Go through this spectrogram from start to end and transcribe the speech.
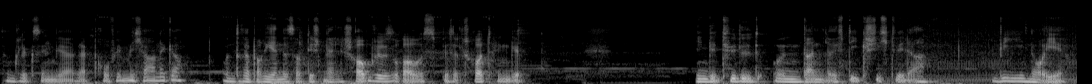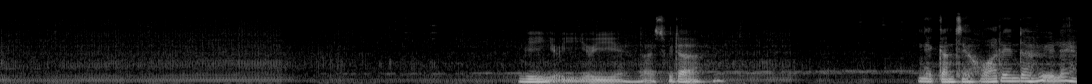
Zum Glück sind wir der Profimechaniker und reparieren das auf die schnelle. Schraubenschlüssel raus, bisschen Schrott hinge hingetüdelt und dann läuft die Geschichte wieder wie neu. Wie, ui, ui, da ist wieder eine ganze Horde in der Höhle.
